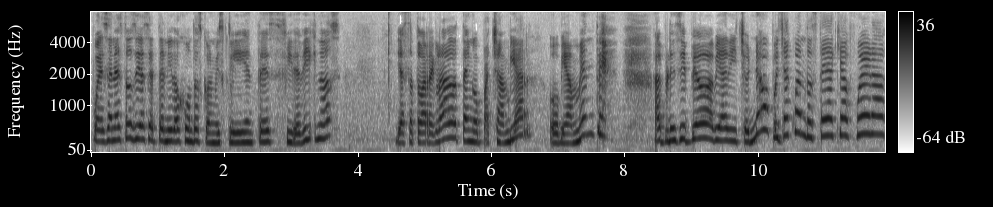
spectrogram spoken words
pues en estos días he tenido juntos con mis clientes fidedignos ya está todo arreglado, tengo para chambear, obviamente. Al principio había dicho, no, pues ya cuando esté aquí afuera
